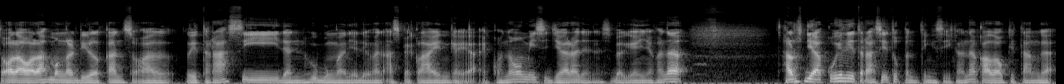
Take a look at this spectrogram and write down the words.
seolah-olah mengerdilkan soal literasi dan hubungannya dengan aspek lain kayak ekonomi, sejarah dan sebagainya. Karena harus diakui literasi itu penting sih, karena kalau kita nggak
